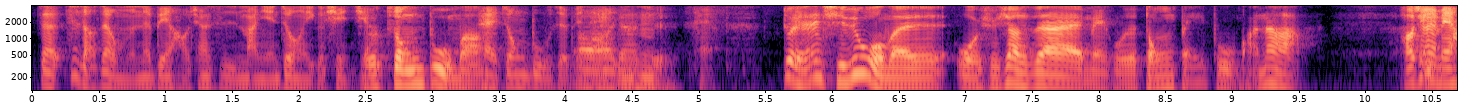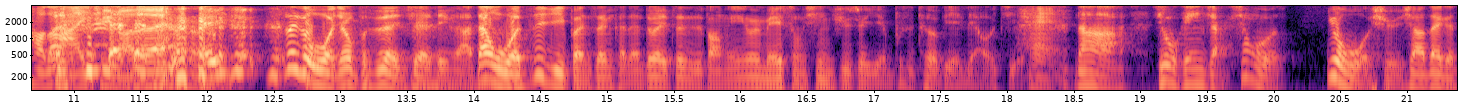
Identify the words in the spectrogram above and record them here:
在至少在我们那边好像是蛮严重的一个现象有。中部吗？哎，中部这边，哦。对，但其实我们我学校是在美国的东北部嘛，那好像也没好到哪里去嘛，对不对？哎，这个我就不是很确定了。但我自己本身可能对政治方面因为没什么兴趣，所以也不是特别了解。那其实我跟你讲，像我因为我学校在个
